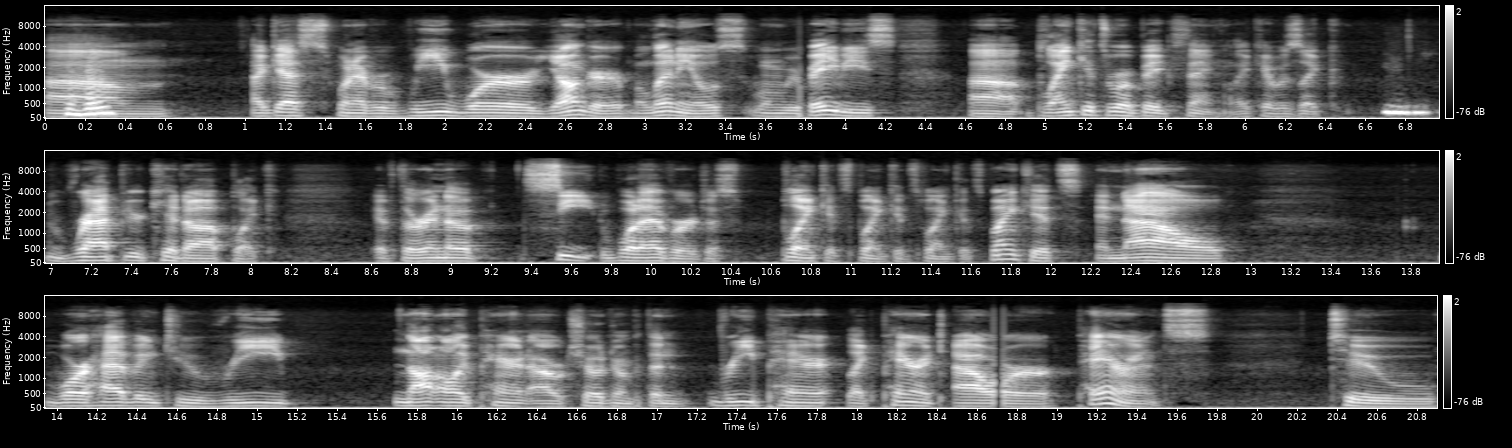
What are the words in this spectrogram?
Um, I guess whenever we were younger, millennials, when we were babies, uh, blankets were a big thing. Like it was like wrap your kid up, like if they're in a seat, whatever, just blankets, blankets, blankets, blankets. And now we're having to re not only parent our children, but then reparent like parent our parents to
